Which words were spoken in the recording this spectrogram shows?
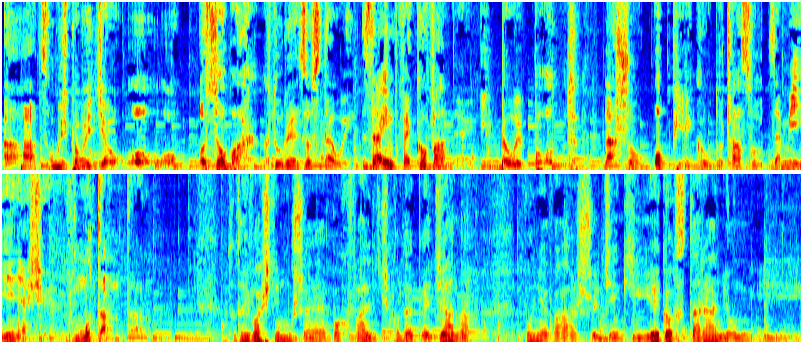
A co byś powiedział o osobach, które zostały zainfekowane i były pod naszą opieką do czasu zamienienia się w mutanta? Tutaj właśnie muszę pochwalić kolegę Dziana, ponieważ dzięki jego staraniom i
